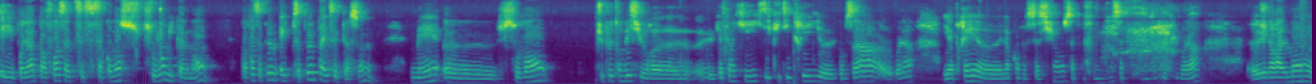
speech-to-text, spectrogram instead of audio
Et voilà, parfois ça, ça, commence souvent amicalement. Parfois ça peut être, ça peut même pas être cette personne, mais euh, souvent tu peux tomber sur euh, euh quelqu'un qui qui t'écrit euh, comme ça, euh, voilà. Et après euh, la conversation s'approfondit, s'approfondit, et puis voilà. généralement,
